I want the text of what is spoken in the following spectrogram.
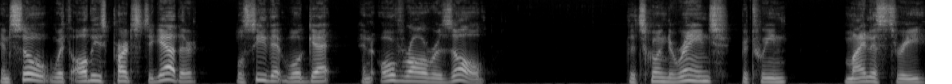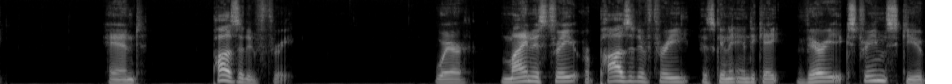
And so with all these parts together, we'll see that we'll get an overall result that's going to range between minus 3 and positive 3, where minus 3 or positive 3 is going to indicate very extreme skew,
